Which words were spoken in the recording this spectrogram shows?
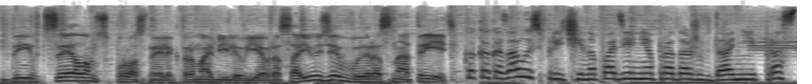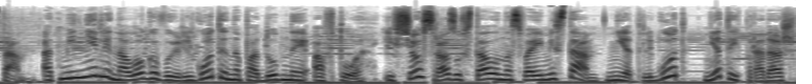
Да и в целом спрос на электромобили в Евросоюзе вырос на треть. Как оказалось, причина падения продаж в Дании проста. Отменили налоговые льготы на подобные авто. И все сразу встало на свои места. Нет льгот, нет и продаж.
